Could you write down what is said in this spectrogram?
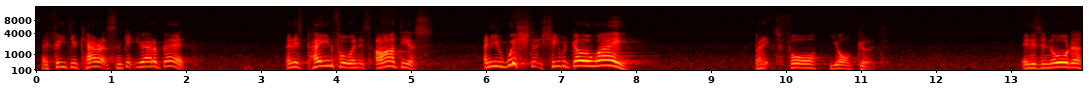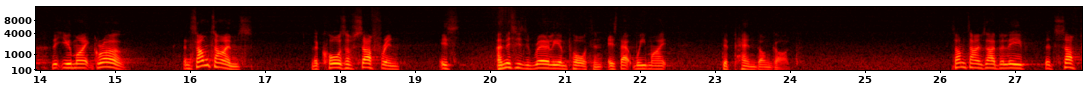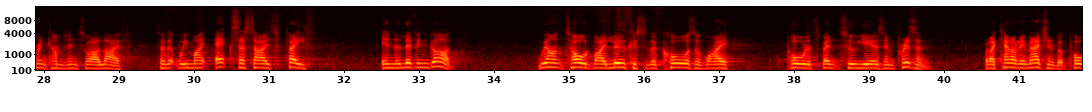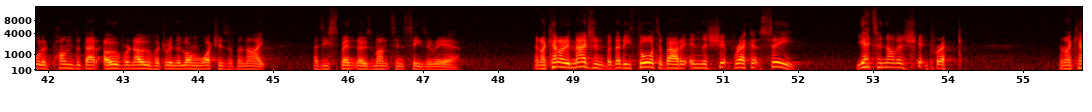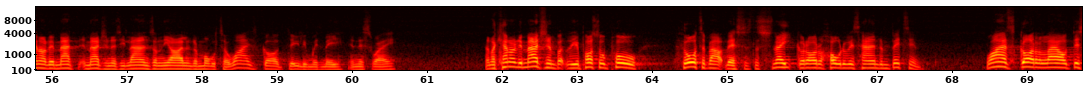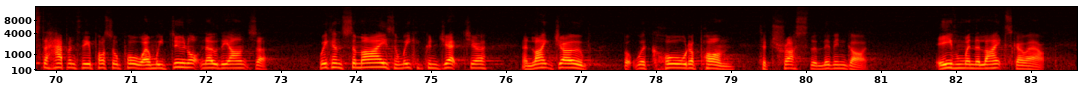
They feed you carrots and get you out of bed. And it's painful and it's arduous. And you wish that she would go away. But it's for your good. It is in order that you might grow. And sometimes the cause of suffering is, and this is really important, is that we might depend on God. Sometimes I believe that suffering comes into our life so that we might exercise faith in the living God. We aren't told by Luke as to the cause of why Paul had spent two years in prison. But I cannot imagine but Paul had pondered that over and over during the long watches of the night as he spent those months in Caesarea. And I cannot imagine but that he thought about it in the shipwreck at sea. Yet another shipwreck. And I cannot ima- imagine as he lands on the island of Malta, why is God dealing with me in this way? And I cannot imagine, but the Apostle Paul thought about this as the snake got hold of his hand and bit him. Why has God allowed this to happen to the Apostle Paul? And we do not know the answer. We can surmise and we can conjecture, and like Job, but we're called upon to trust the living God, even when the lights go out,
